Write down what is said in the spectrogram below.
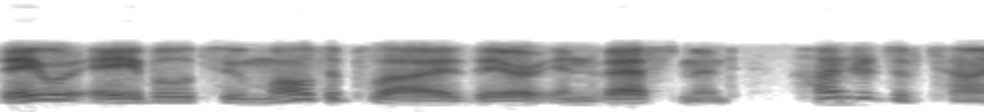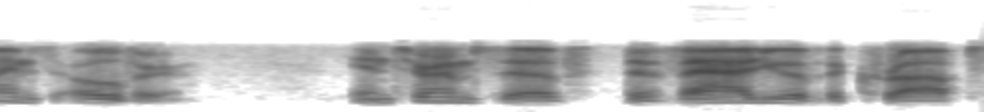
they were able to multiply their investment hundreds of times over in terms of the value of the crops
